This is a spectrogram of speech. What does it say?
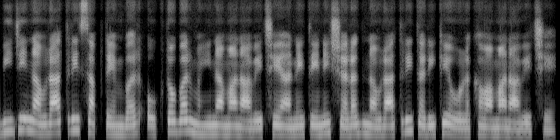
બીજી નવરાત્રી સપ્ટેમ્બર, ઓક્ટોબર મહિનામાં આવે છે અને તેને શરદ નવરાત્રી તરીકે ઓળખવામાં આવે છે.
